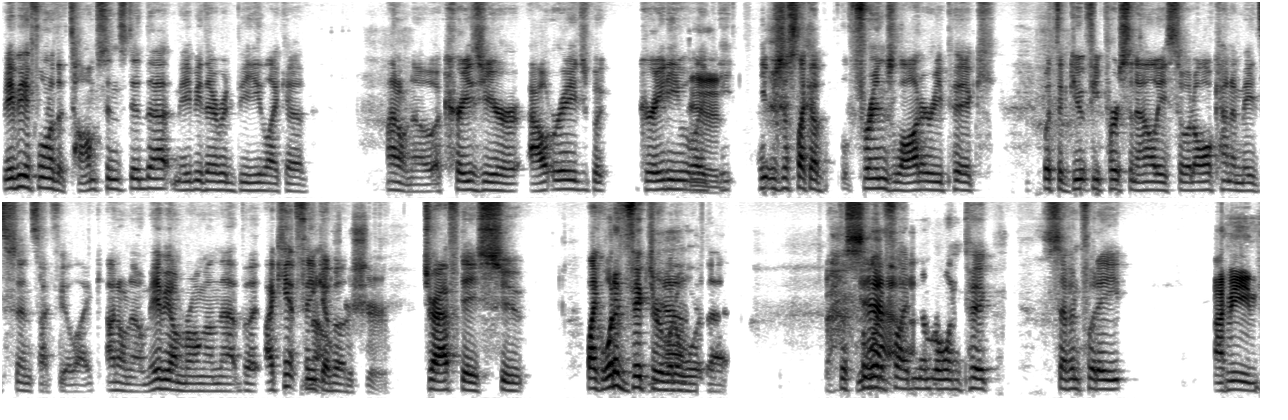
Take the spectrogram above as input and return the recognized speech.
maybe if one of the Thompsons did that, maybe there would be like a I don't know a crazier outrage. But Gradey, Dude. like, he, he was just like a fringe lottery pick with a goofy personality, so it all kind of made sense. I feel like I don't know, maybe I'm wrong on that, but I can't think no, of a sure. draft day suit. Like, what if Victor yeah. would have wore that? The solidified yeah. number one pick, seven foot eight. I mean,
